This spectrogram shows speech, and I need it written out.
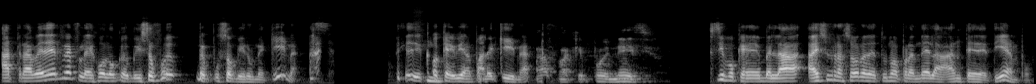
a través del reflejo, lo que me hizo fue, me puso a mirar una esquina. y ok, mira, para la esquina. Ah, para que pues necio. Sí, porque en verdad hay sus razones de tú no aprenderla antes de tiempo.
